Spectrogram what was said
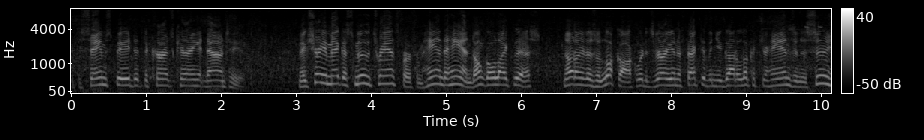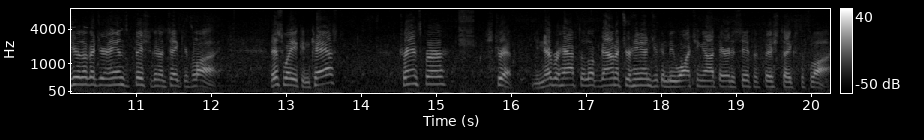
at the same speed that the current's carrying it down to you. Make sure you make a smooth transfer from hand to hand. Don't go like this. Not only does it look awkward, it's very ineffective and you've got to look at your hands and as soon as you look at your hands, the fish is going to take your fly. This way you can cast, transfer, strip. You never have to look down at your hands. You can be watching out there to see if a fish takes the fly.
